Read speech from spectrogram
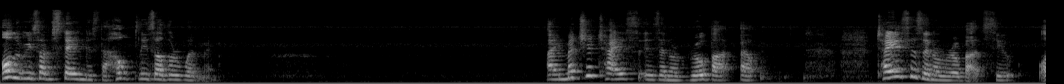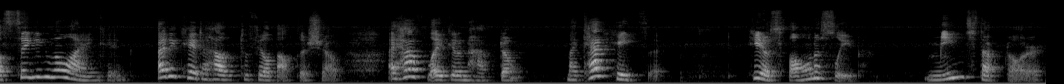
Only reason I'm staying is to help these other women. I mentioned Titus is in a robot. Oh, Titus is in a robot suit while singing The Lion King. I indicate how to feel about this show. I half like it and half don't. My cat hates it. He has fallen asleep. Mean stepdaughter.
